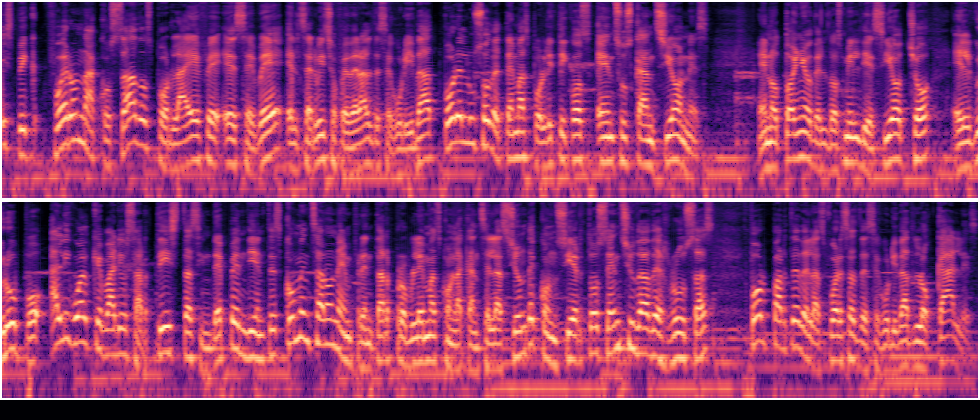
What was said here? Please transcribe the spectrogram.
Icepeak fueron acosados por la FSB, el Servicio Federal de Seguridad, por el uso de temas políticos en sus canciones. En otoño del 2018, el grupo, al igual que varios artistas independientes, comenzaron a enfrentar problemas con la cancelación de conciertos en ciudades rusas por parte de las fuerzas de seguridad locales.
